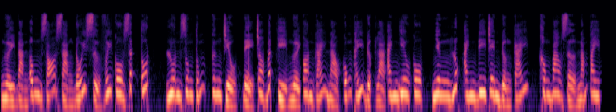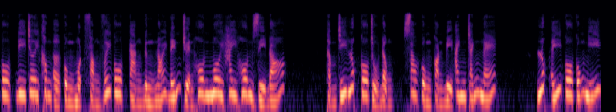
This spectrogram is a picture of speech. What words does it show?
Người đàn ông rõ ràng đối xử với cô rất tốt, luôn dung túng cưng chiều để cho bất kỳ người con gái nào cũng thấy được là anh yêu cô. Nhưng lúc anh đi trên đường cái, không bao giờ nắm tay cô, đi chơi không ở cùng một phòng với cô, càng đừng nói đến chuyện hôn môi hay hôn gì đó. Thậm chí lúc cô chủ động, sau cùng còn bị anh tránh né. Lúc ấy cô cũng nghĩ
